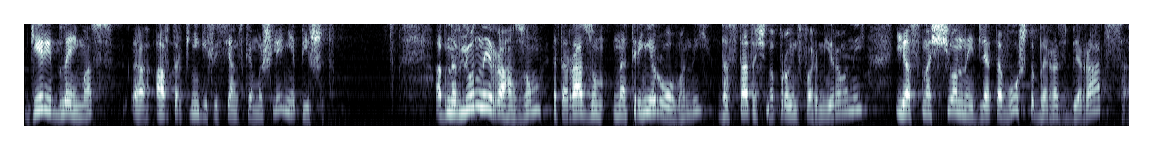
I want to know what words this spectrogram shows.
Герри Блеймас, автор книги «Христианское мышление» пишет, Обновленный разум – это разум натренированный, достаточно проинформированный и оснащенный для того, чтобы разбираться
